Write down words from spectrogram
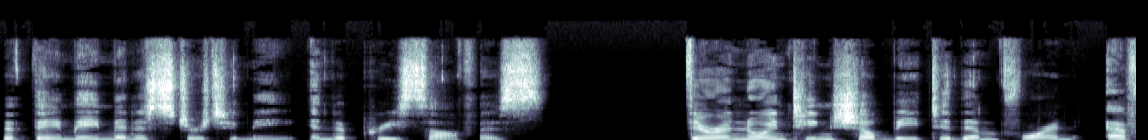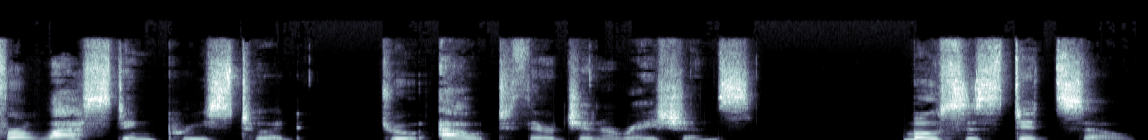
that they may minister to me in the priest's office. Their anointing shall be to them for an everlasting priesthood throughout their generations. Moses did so,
